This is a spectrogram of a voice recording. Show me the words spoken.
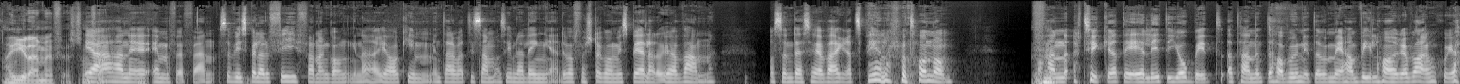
Han gillar MFF som ja, sagt. han är MFF-fan. Så vi spelade Fifa någon gång när jag och Kim inte hade varit tillsammans så himla länge. Det var första gången vi spelade och jag vann. Och sen dess har jag vägrat spela mot honom. Och han tycker att det är lite jobbigt att han inte har vunnit över mig. Han vill ha en revansch och jag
